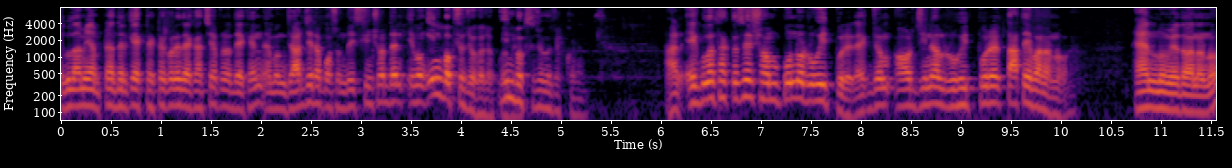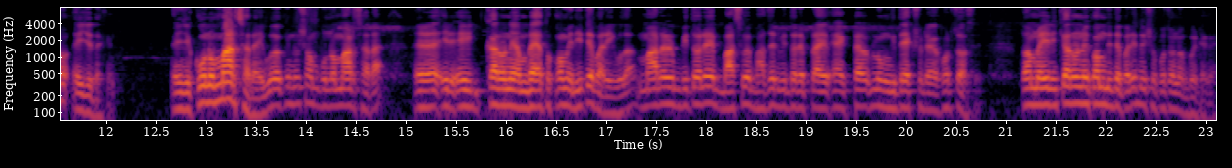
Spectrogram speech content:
এগুলো আমি আপনাদেরকে একটা একটা করে দেখাচ্ছি আপনারা দেখেন এবং যার যেটা পছন্দ স্ক্রিনশট দেন এবং ইনবক্সে যোগাযোগ ইনবক্সে যোগাযোগ করেন। আর এগুলো থাকতেছে সম্পূর্ণ রোহিতপুরের একদম অরিজিনাল রোহিতপুরের তাতে বানানো হ্যান্ডলুমে বানানো। এই যে দেখেন। এই যে কোনো মার ছাড়া এগুলো কিন্তু সম্পূর্ণ মার ছাড়া। এই- কারণে আমরা এত কমে দিতে পারি এগুলো। মারের ভিতরে বাসুয়ে ভাজের ভিতরে প্রায় একটা লুঙ্গিতে একশো টাকা খরচ আছে। তো আমরা এই কারণে কম দিতে পারি দুশো পঁচানব্বই টাকায়।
